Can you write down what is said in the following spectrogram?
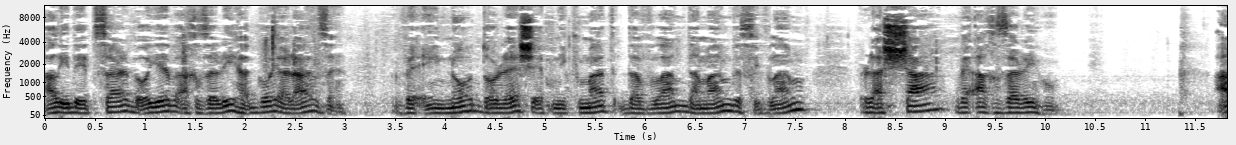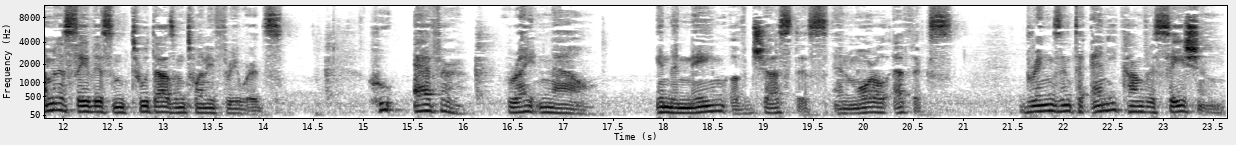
על ידי צר ואויב אכזרי הגוי הרע הזה, ואינו דורש את נקמת דבלם, דמם וסבלם, רשע ואכזרי הוא. I'm going to say this in 2023 words. Whoever right now, in the name of justice and moral ethics, brings into any conversation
